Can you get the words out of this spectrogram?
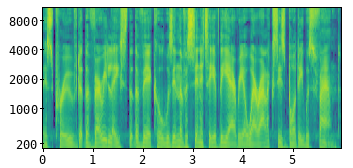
This proved at the very least that the vehicle was in the vicinity of the area where Alex's body was found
